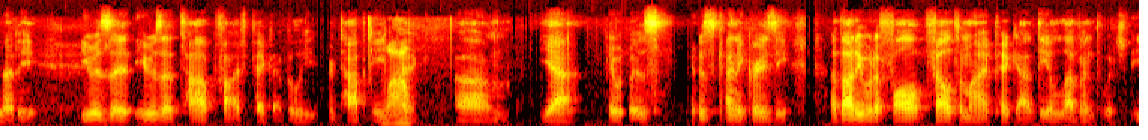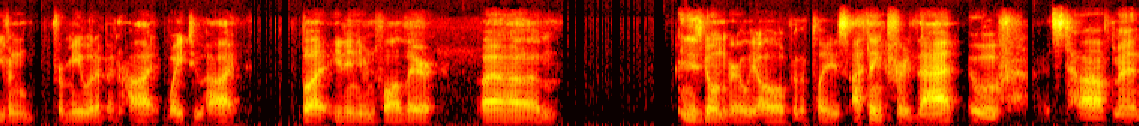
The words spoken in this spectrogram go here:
Nutty. He was a he was a top five pick, I believe, or top eight wow. pick. Um, yeah, it was it was kind of crazy. I thought he would have fall fell to my pick at the eleventh, which even for me would have been high, way too high. But he didn't even fall there. Um, and he's going early all over the place. I think for that, oof, it's tough, man.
